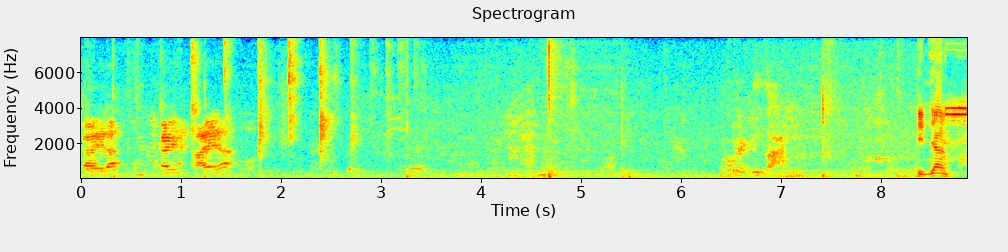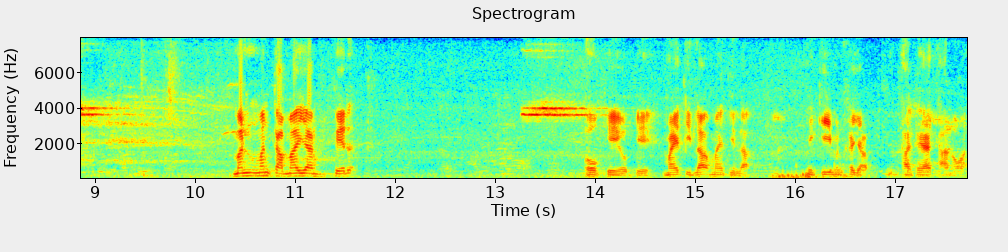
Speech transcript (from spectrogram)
ไกลละไกลไกลละติดยัง มันมันกลับมายังเฟซโอเค โอเค ไม่ติดแล้ว ไม่ติดแล้วเมื่อกี้มันขยับทานขยับทานอ่อน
